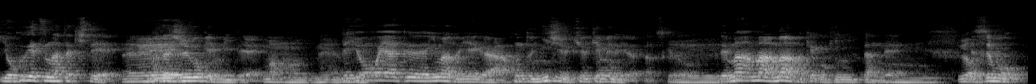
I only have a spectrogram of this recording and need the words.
翌月また来て、えー。また15件見て、まあまあね。でようやく今の家が本当に29件目の家だったんですけど、へー。でまあまあまあまあ結構気に入ったんで、うん。いやでも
